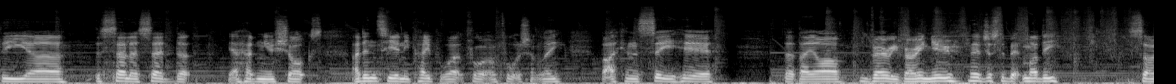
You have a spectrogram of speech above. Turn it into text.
The uh, the seller said that it had new shocks. I didn't see any paperwork for it unfortunately. But I can see here that they are very very new. They're just a bit muddy. So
